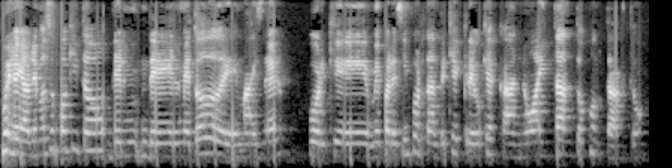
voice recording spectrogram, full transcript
Bueno, y hablemos un poquito del, del método de Meissner porque me parece importante que creo que acá no hay tanto contacto,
